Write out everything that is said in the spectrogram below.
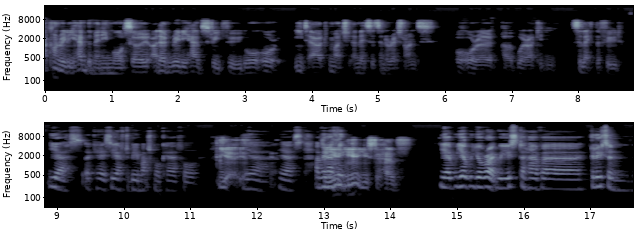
I can't really have them anymore. So I don't really have street food or, or eat out much unless it's in a restaurant or, or a pub where I can select the food. yes. Okay, so you have to be much more careful. Yeah, yeah. Yeah, yes. I I mean, so I you, think you used to have, yeah, yeah. You're right. We used to have uh, gluten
